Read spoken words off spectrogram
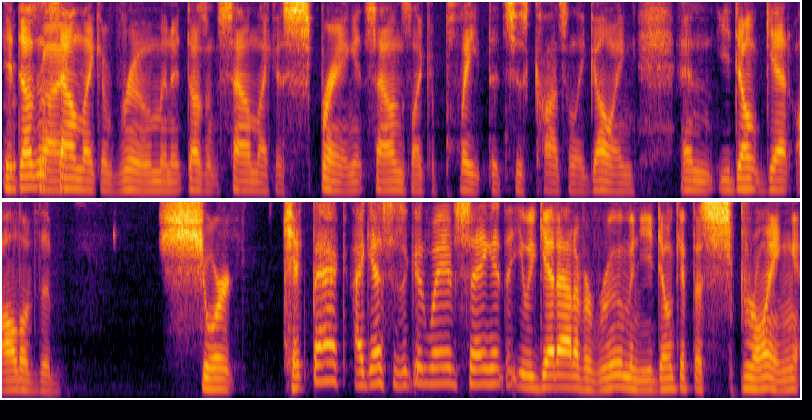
It doesn't Right. sound like a room and it doesn't sound like a spring. It sounds like a plate that's just constantly going and you don't get all of the short kickback, I guess is a good way of saying it, that you would get out of a room and you don't get the spring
